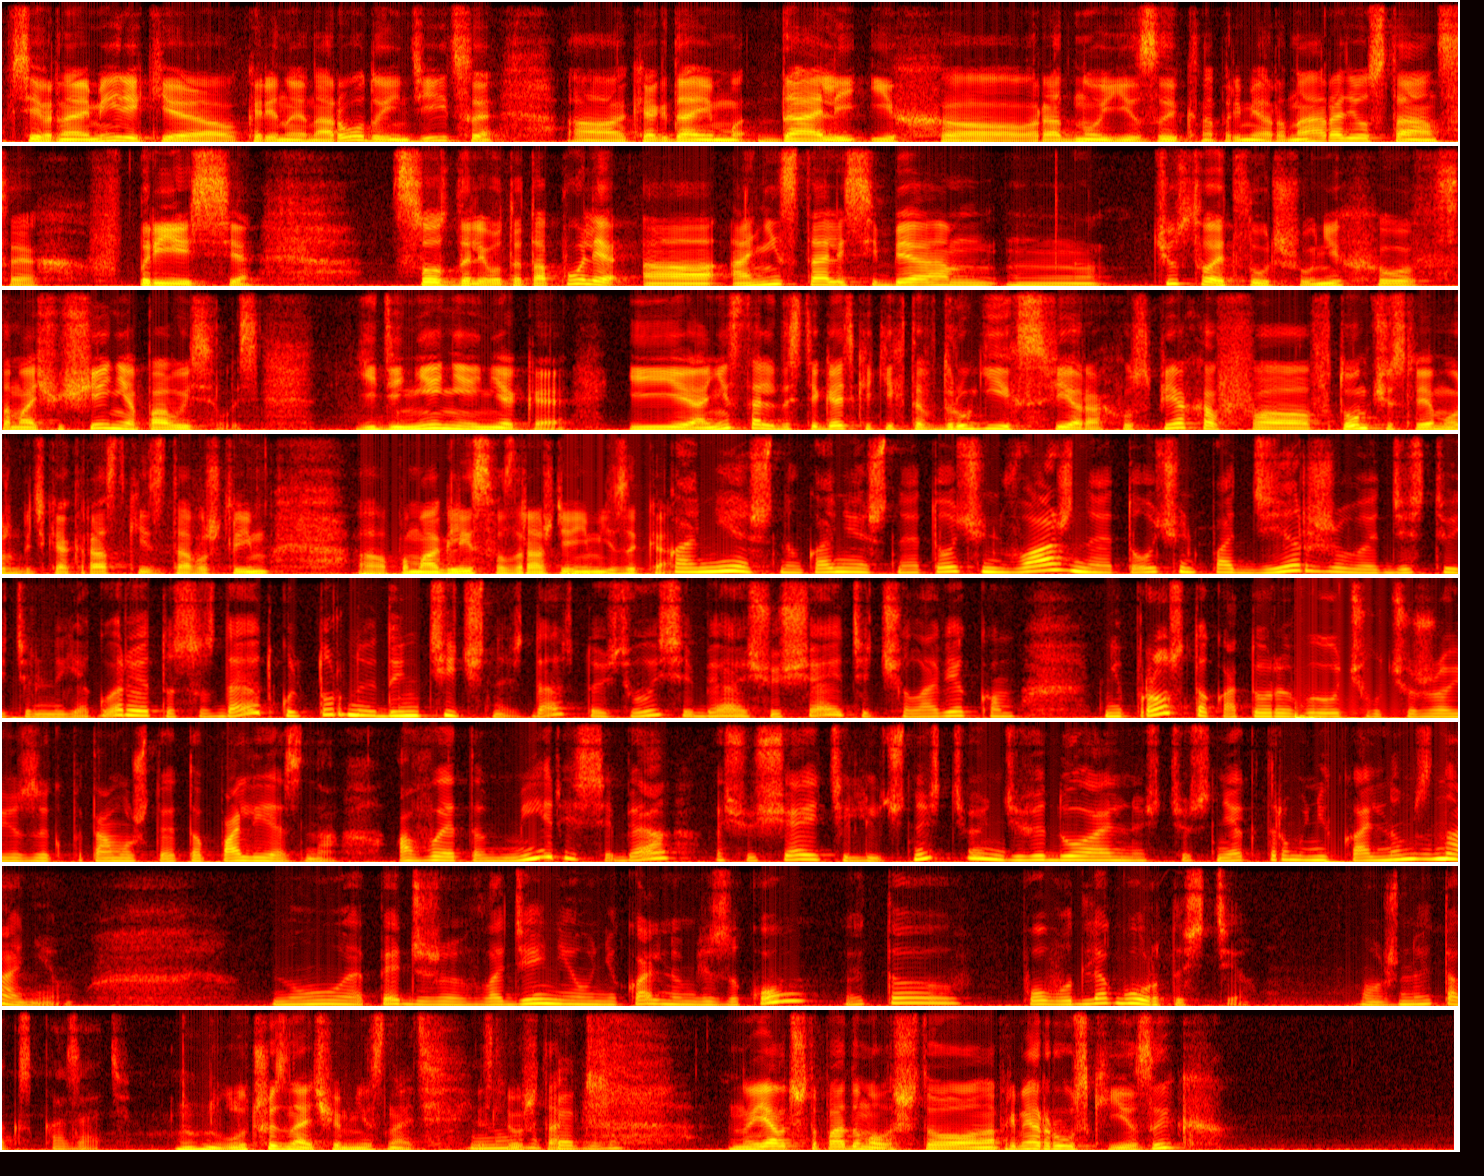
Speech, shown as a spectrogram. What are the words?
в Северной Америке коренные народы, индейцы, а, когда им дали их а, родной язык, например, на радиостанциях, в прессе, создали вот это поле, а они стали себя чувствовать лучше, у них самоощущение повысилось единение некое, и они стали достигать каких-то в других сферах успехов, а, в том числе, может быть, как раз-таки из-за того, что им а, помогли с возрождением языка. Конечно, конечно, это очень важно, это очень поддерживает, действительно. Я говорю, это создает культурную идентичность, да, то есть вы себя ощущаете человеком не просто, который выучил чужой язык, потому что это полезно, а в этом мире себя ощущаете личностью, индивидуальностью, с некоторым уникальным знанием. Ну, опять же, владение уникальным языком – это повод для гордости, можно и так сказать. Ну, лучше знать, чем не знать, если ну, уж так. Же. Но я вот что подумал, что, например, русский язык,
